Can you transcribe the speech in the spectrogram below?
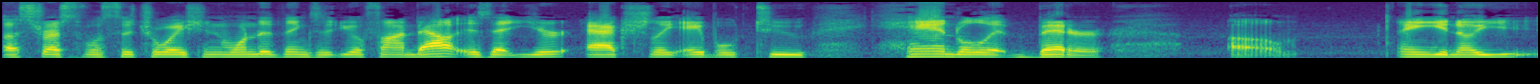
a, stressful situation, one of the things that you'll find out is that you're actually able to handle it better. Um, and you know, you,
